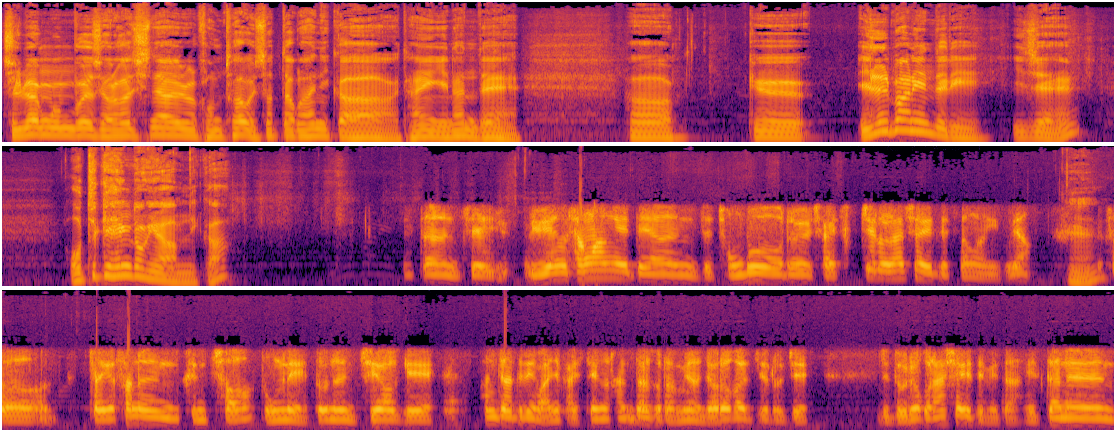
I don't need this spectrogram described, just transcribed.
질병본부에서 여러 가지 시나리오를 검토하고 있었다고 하니까 다행이긴 한데, 어, 그 일반인들이 이제 어떻게 행동해야 합니까? 일단 이제 유행 상황에 대한 이제 정보를 잘 숙지를 하셔야 될 상황이고요. 예. 그래서 저희가 사는 근처 동네 또는 지역에 환자들이 많이 발생을 한다 그러면 여러 가지로 이제, 이제 노력을 하셔야 됩니다. 일단은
